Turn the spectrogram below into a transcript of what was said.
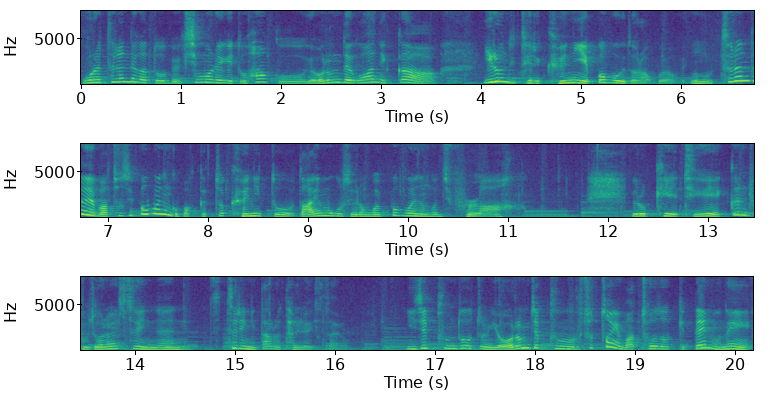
올해 트렌드가 또 maximal이기도 하고 여름 되고 하니까 이런 디테일이 괜히 예뻐 보이더라고요. 어, 트렌드에 맞춰서 예뻐 보이는 거 맞겠죠? 괜히 또 나이 먹어서 이런 거 예뻐 보이는 건지 몰라. 이렇게 뒤에 끈 조절할 수 있는 string이 따로 달려있어요. 이 제품도 좀 여름 제품으로 초점이 맞춰졌기 때문에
